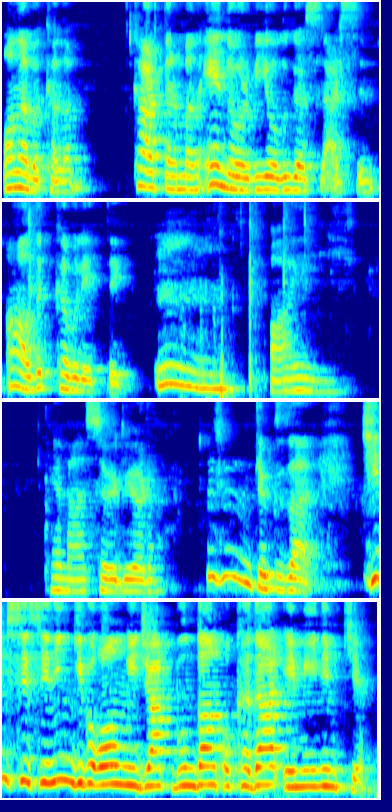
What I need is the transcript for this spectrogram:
ona bakalım. Kartlarım bana en doğru bir yolu göstersin. Aldık kabul ettik. Hmm, Ay hemen söylüyorum. Çok güzel. Kimse senin gibi olmayacak bundan o kadar eminim ki.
